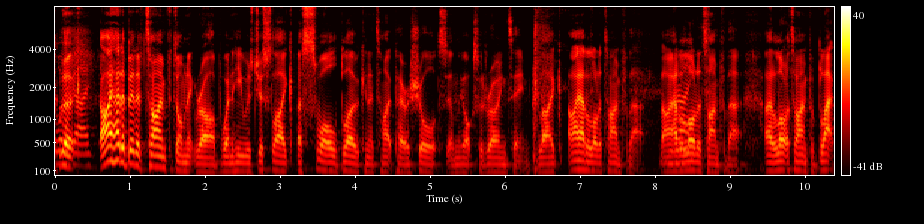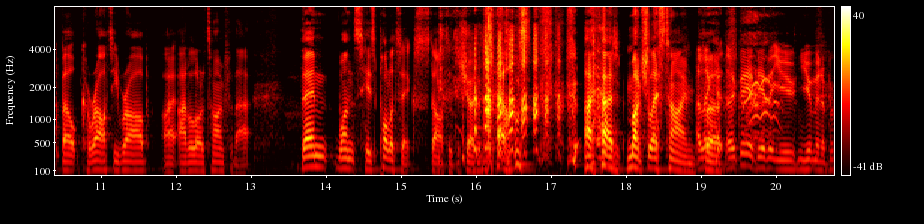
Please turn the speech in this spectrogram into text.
what Look, a guy. I had a bit of time for Dominic Raab when he was just like a swole bloke in a tight pair of shorts on the Oxford rowing team. Like, I had a lot of time for that. I had a lot of time for that. I had a lot of time for black belt karate Raab. I, I had a lot of time for that. Then, once his politics started to show themselves, I had much less time I for. like, it, I like the idea that you knew him in a p-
